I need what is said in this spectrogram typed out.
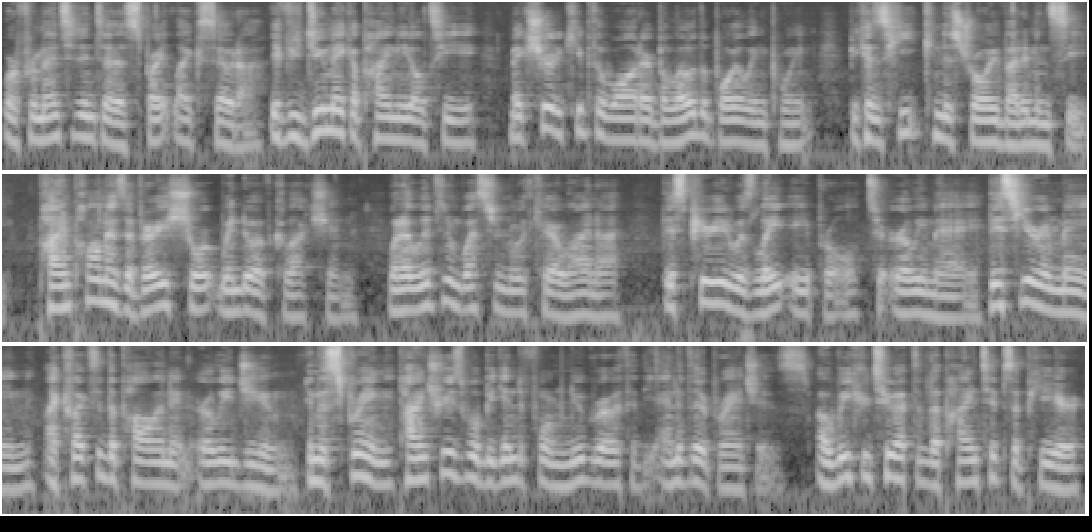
or fermented into a Sprite-like soda. If you do make a pine needle tea, make sure to keep the water below the boiling point because heat can destroy vitamin C. Pine pollen has a very short window of collection. When I lived in western North Carolina, this period was late April to early May. This year in Maine, I collected the pollen in early June. In the spring, pine trees will begin to form new growth at the end of their branches. A week or two after the pine tips appear,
